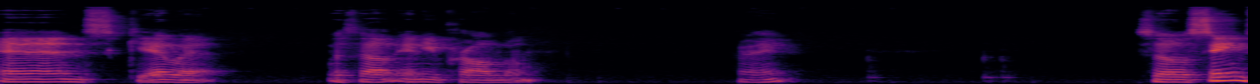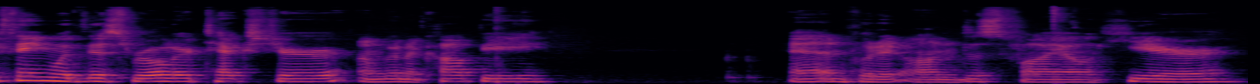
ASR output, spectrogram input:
and scale it without any problem right? So same thing with this roller texture. I'm going to copy and put it on this file here.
